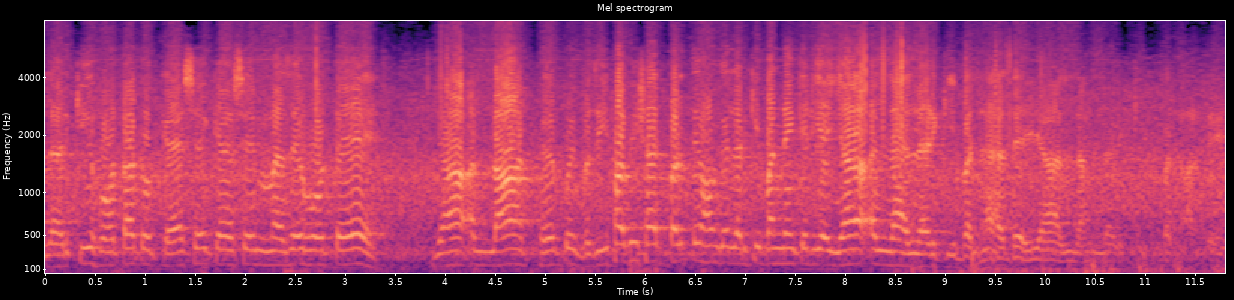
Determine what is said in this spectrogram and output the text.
لڑکی ہوتا تو کیسے کیسے مزے ہوتے؟ یا اللہ، پھر کوئی وظیفہ بھی شاید پڑھتے ہوں گے لڑکی بننے کے لیے، یا اللہ لڑکی بنا دے، یا اللہ لڑکی بنا دے۔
